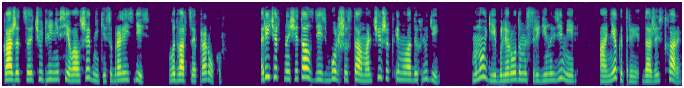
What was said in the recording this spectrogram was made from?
Кажется, чуть ли не все волшебники собрались здесь, во Дворце Пророков. Ричард насчитал здесь больше ста мальчишек и молодых людей. Многие были родом из Срединных земель, а некоторые даже из Тхары.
